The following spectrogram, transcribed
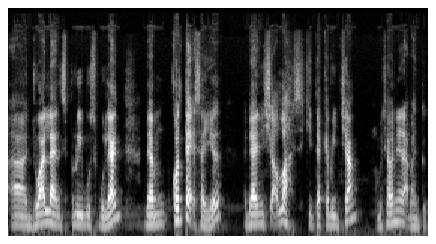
uh, jualan RM10,000 sebulan dan kontak saya dan insyaAllah kita akan bincang macam mana nak bantu.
